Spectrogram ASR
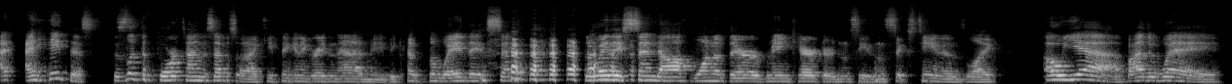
I, I hate this. This is like the fourth time this episode I keep thinking of Grey's Anatomy because the way they send the way they send off one of their main characters in season sixteen is like, oh yeah, by the way,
